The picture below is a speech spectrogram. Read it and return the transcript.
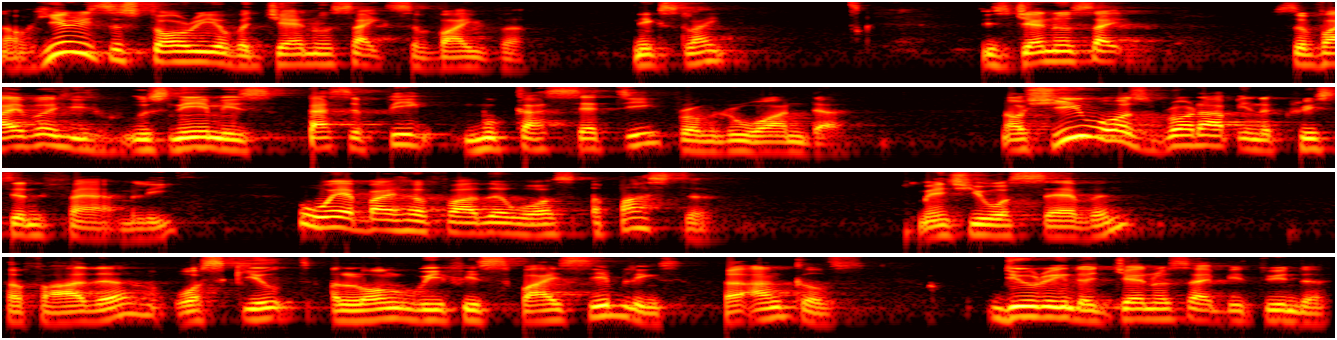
Now, here is the story of a genocide survivor. Next slide. This genocide survivor, whose name is Pacifique Mukaseti from Rwanda. Now, she was brought up in a Christian family whereby her father was a pastor. When she was seven, her father was killed along with his five siblings, her uncles, during the genocide between the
